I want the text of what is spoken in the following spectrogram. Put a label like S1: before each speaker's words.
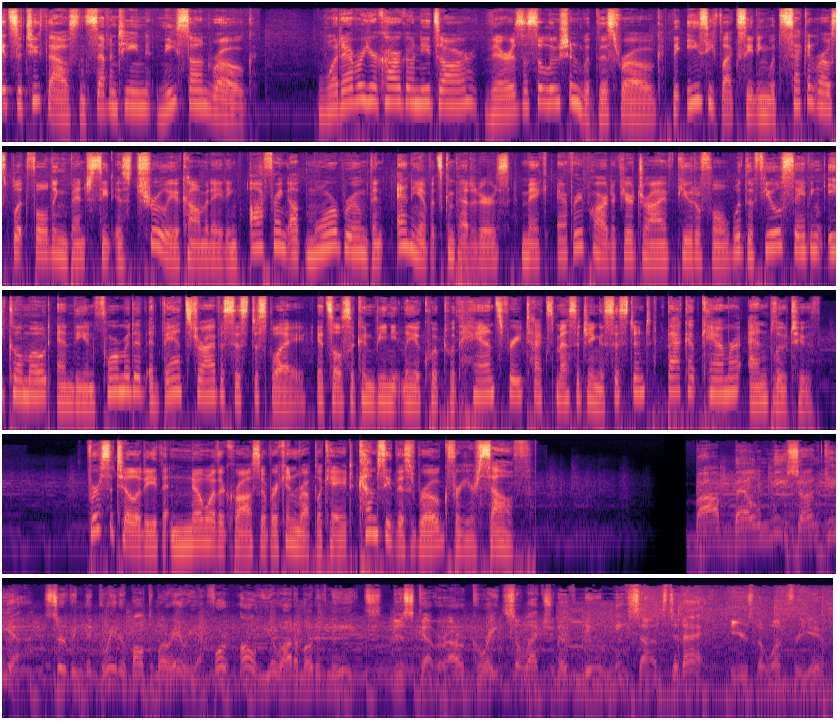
S1: It's a 2017 Nissan Rogue. Whatever your cargo needs are, there is a solution with this Rogue. The Easy Flex seating with second row split folding bench seat is truly accommodating, offering up more room than any of its competitors. Make every part of your drive beautiful with the fuel saving eco mode and the informative advanced drive assist display. It's also conveniently equipped with hands free text messaging assistant, backup camera, and Bluetooth. Versatility that no other crossover can replicate. Come see this Rogue for yourself.
S2: Bob Bell Nissan Kia, serving the greater Baltimore area for all your automotive needs. Discover our great selection of new Nissans today. Here's the one for you.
